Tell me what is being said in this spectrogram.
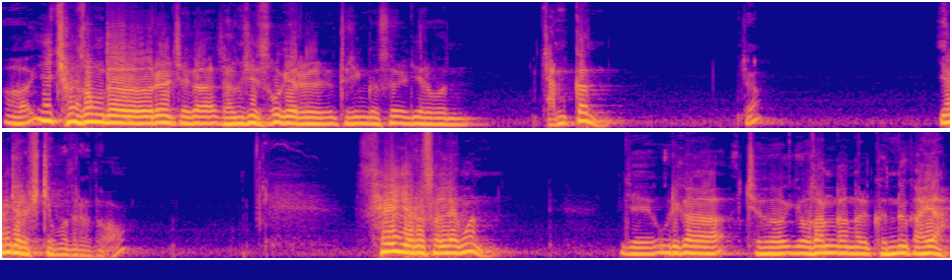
어, 이 찬송들을 제가 잠시 소개를 드린 것을 여러분 잠깐? 연결을 시켜보더라도 새 예루살렘은 이제 우리가 저 요단강을 건너가야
